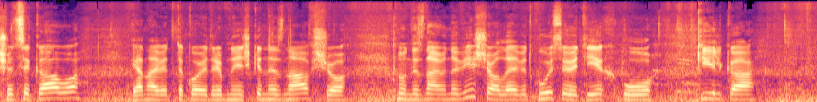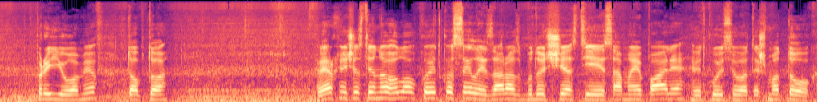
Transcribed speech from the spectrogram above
Що цікаво, я навіть такої дрібнички не знав, що ну не знаю навіщо, але відкусюють їх у кілька прийомів. Тобто верхню частину головку відкусили і зараз будуть ще з тієї самої палі відкусювати шматок.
